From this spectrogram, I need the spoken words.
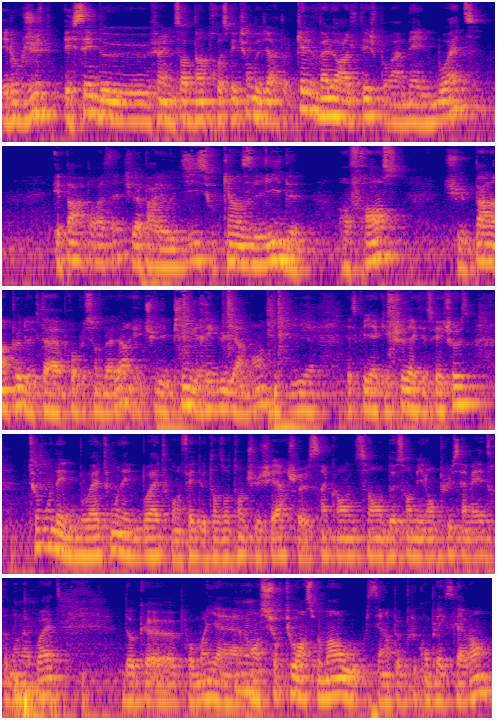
Et donc, juste essaye de faire une sorte d'introspection, de dire quelle valeur ajoutée je pourrais amener à une boîte? Et par rapport à ça, tu vas parler aux 10 ou 15 leads en France. Tu parles un peu de ta proposition de valeur et tu les pilles régulièrement. Tu dis est-ce qu'il y a quelque chose, est-ce qu'il y a quelque chose? Tout le monde a une boîte, tout le monde a une boîte où en fait de temps en temps tu cherches 50, 100, 200 000 en plus à mettre dans la boîte. Donc euh, pour moi, il y a, en- surtout en ce moment où c'est un peu plus complexe qu'avant,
